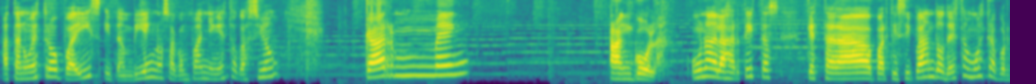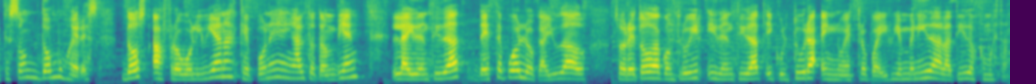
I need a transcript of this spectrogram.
hasta nuestro país y también nos acompaña en esta ocasión Carmen Angola una de las artistas que estará participando de esta muestra porque son dos mujeres, dos afrobolivianas que ponen en alto también la identidad de este pueblo que ha ayudado sobre todo a construir identidad y cultura en nuestro país. Bienvenida a Latidos, ¿cómo están?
